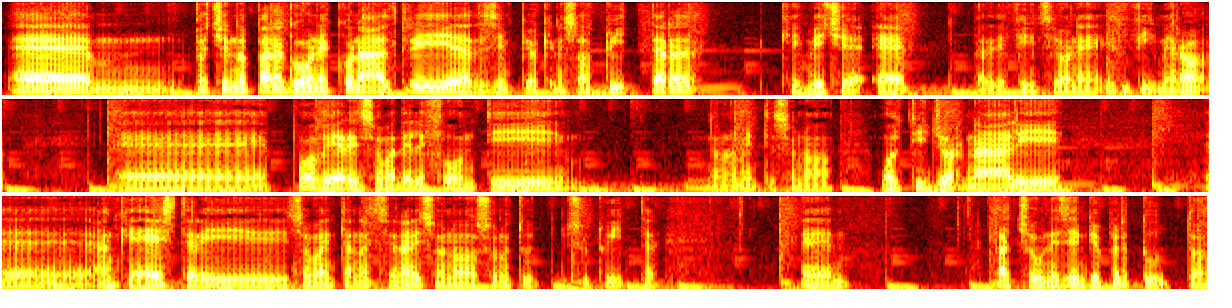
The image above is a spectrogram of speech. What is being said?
Eh, facendo paragone con altri, ad esempio, che ne so, Twitter, che invece è per definizione effimero, eh, può avere insomma delle fonti, normalmente sono molti giornali, eh, anche esteri, insomma internazionali, sono, sono tu, su Twitter. Eh, faccio un esempio per tutto.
